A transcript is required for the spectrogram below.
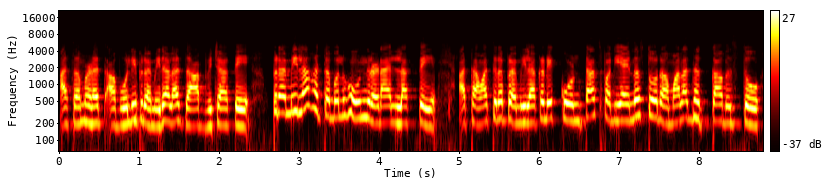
असं म्हणत अबोली प्रमिलाला जाब विचारते. प्रमिला हतबल होऊन रडायला लागते. आता मात्र प्रमिलाकडे कोणताच पर्याय नसतो. रमाला धक्का बसतो.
